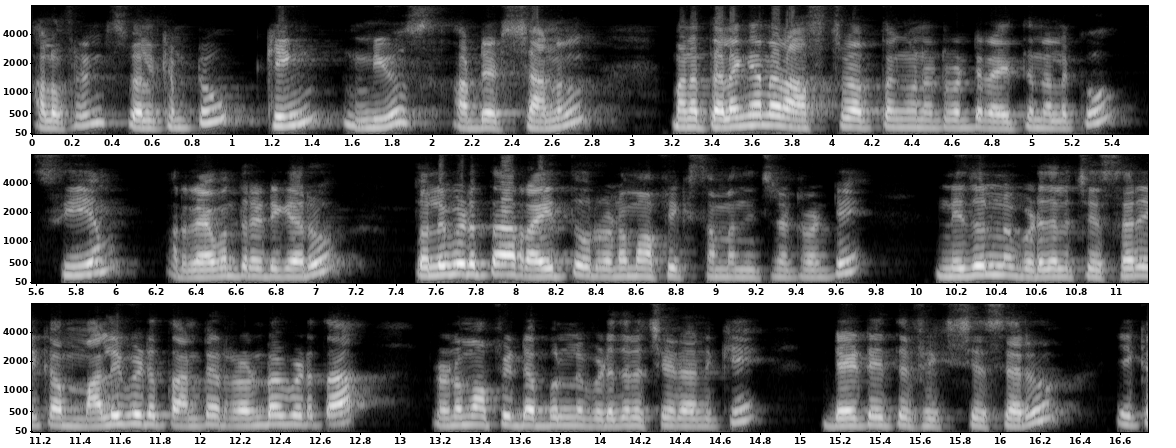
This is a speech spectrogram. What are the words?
Hello friends welcome to king news updates channel మన తెలంగాణ రాష్ట్ర వ్యాప్తంగా ఉన్నటువంటి రైతన్నలకు సీఎం రేవంత్ రెడ్డి గారు తొలి విడత రైతు రుణమాఫీకి సంబంధించినటువంటి నిధులను విడుదల చేశారు. ఇక మలి విడత అంటే రెండో విడత రుణమాఫీ డబ్బులను విడుదల చేయడానికి డేట్ అయితే ఫిక్స్ చేశారు. ఇక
